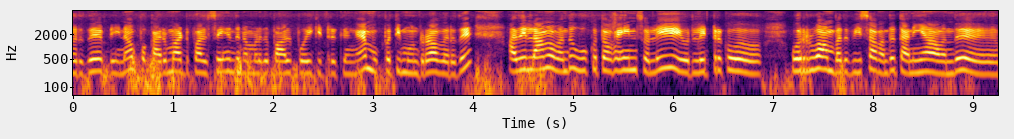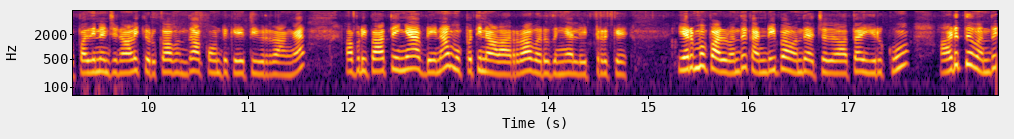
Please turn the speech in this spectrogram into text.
வருது அப்படின்னா இப்போ கருமாட்டுப்பால் சேர்ந்து நம்மளது பால் போய்கிட்டு இருக்குங்க. முப்பத்தி மூணு ரூபா வருது. அது இல்லாமல் வந்து ஊக்கத்தொகைன்னு சொல்லி ஒரு லிட்டருக்கு ஒரு ரூபா ஐம்பது பைசா வந்து தனியாக வந்து பதினஞ்சு நாளைக்கு ஒருக்கா வந்து அக்கௌண்ட்டுக்கு ஏற்றி விடுறாங்க. அப்படி பார்த்தீங்க அப்படின்னா முப்பத்தி நாலாயிரரூவா வருதுங்க லிட்டருக்கு. எருமைப்பால் வந்து கண்டிப்பாக வந்து எச்சதாக தான் இருக்கும். அடுத்து வந்து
